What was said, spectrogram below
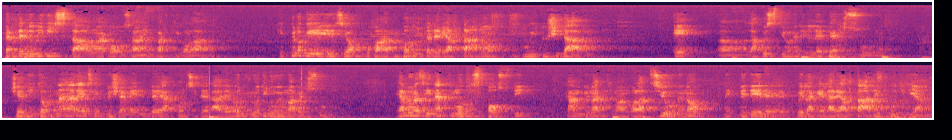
perdendo di vista una cosa in particolare, che quello che si occupa un po' tutte le realtà no? di cui tu citavi è uh, la questione delle persone, cioè ritornare semplicemente a considerare ognuno di noi una persona. E allora sei un attimo disposti cambi un attimo angolazione no? nel vedere quella che è la realtà del quotidiano,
